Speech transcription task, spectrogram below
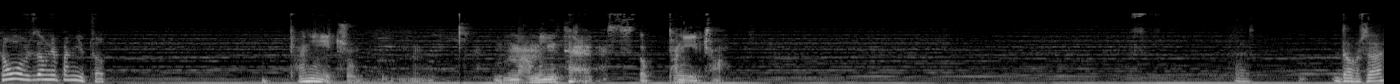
Komu mówisz do mnie paniczo? Paniczo. Mam interes do paniczo. Dobrze.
